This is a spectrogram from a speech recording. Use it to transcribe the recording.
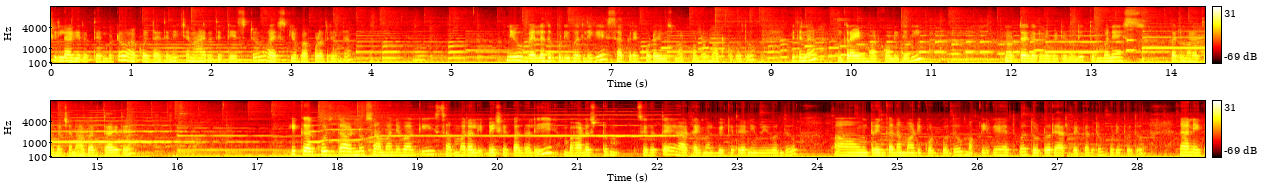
ಚಿಲ್ಲಾಗಿರುತ್ತೆ ಅಂದ್ಬಿಟ್ಟು ಹಾಕ್ಕೊಳ್ತಾ ಇದ್ದೀನಿ. ಚೆನ್ನಾಗಿರುತ್ತೆ ಟೇಸ್ಟು ಐಸ್ ಕ್ಯೂಬ್ ಹಾಕ್ಕೊಳ್ಳೋದ್ರಿಂದ ನೀವು ಬೆಲ್ಲದ ಪುಡಿ ಬದಲಿಗೆ ಸಕ್ಕರೆ ಕೂಡ ಯೂಸ್ ಮಾಡಿಕೊಂಡು ಮಾಡ್ಕೋಬೋದು. ಇದನ್ನು ಗ್ರೈಂಡ್ ಮಾಡ್ಕೊಂಡಿದ್ದೀನಿ. ನೋಡ್ತಾ ಇದ್ದಾರಲ್ಲ ವಿಡಿಯೋದಲ್ಲಿ. ತುಂಬಾ ಪರಿಮಳ ತುಂಬ ಚೆನ್ನಾಗಿ ಬರ್ತಾ ಇದೆ. ಈ ಕರ್ಬೂಜದ ಹಣ್ಣು ಸಾಮಾನ್ಯವಾಗಿ ಸಮ್ಮರಲ್ಲಿ, ಬೇಸಿಗೆ ಕಾಲದಲ್ಲಿ ಬಹಳಷ್ಟು ಸಿಗುತ್ತೆ. ಆ ಟೈಮಲ್ಲಿ ಬೇಕಿದ್ರೆ ನೀವು ಈ ಒಂದು ಡ್ರಿಂಕನ್ನು ಮಾಡಿ ಕೊಡ್ಬೋದು ಮಕ್ಕಳಿಗೆ ಅಥವಾ ದೊಡ್ಡವ್ರು ಯಾರು ಬೇಕಾದರೂ ಕುಡಿಬೋದು. ನಾನೀಗ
